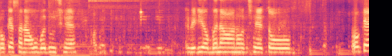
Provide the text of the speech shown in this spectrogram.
લોકેશન આવું બધું છે વીડિયો બનાવવાનો છે, તો ઓકે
